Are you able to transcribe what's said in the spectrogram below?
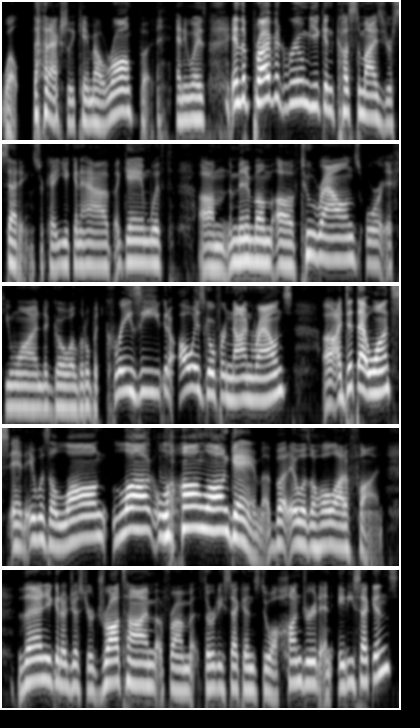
Well, that actually came out wrong, but anyways, in the private room, you can customize your settings. Okay, you can have a game with um, a minimum of two rounds, or if you want to go a little bit crazy, you can always go for nine rounds. Uh, I did that once, and it was a long, long, long, long game, but it was a whole lot of fun. Then you can adjust your draw time from 30 seconds to 180 seconds.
